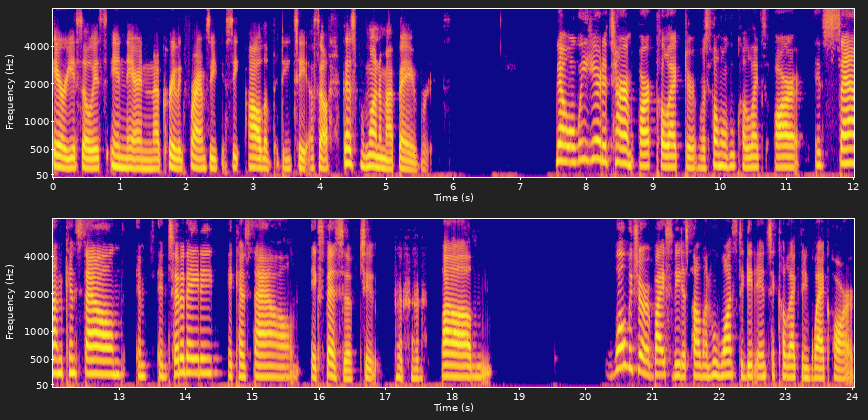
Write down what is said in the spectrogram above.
area. So it's in there in an acrylic frame so you can see all of the details. So that's one of my favorites. Now, when we hear the term art collector or someone who collects art, it sound can sound in, intimidating. It can sound expensive too. um, what would your advice be to someone who wants to get into collecting black art,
